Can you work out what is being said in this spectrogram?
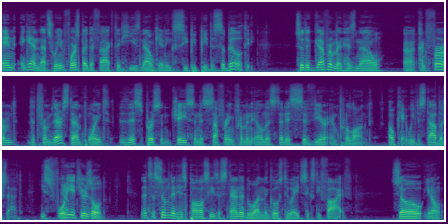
And again, that's reinforced by the fact that he's now getting CPP disability. So the government has now uh, confirmed that from their standpoint, this person, Jason, is suffering from an illness that is severe and prolonged. Okay, we've established that. He's 48 yep. years old. Let's assume that his policy is a standard one that goes to age 65. So, you know,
